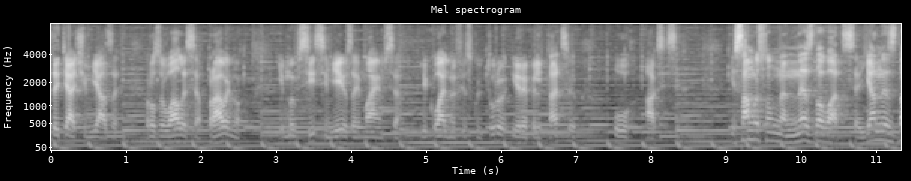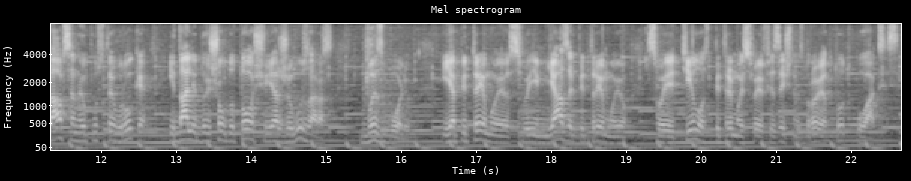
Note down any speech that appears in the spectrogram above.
дитячі м'язи розвивалися правильно. І ми всі сім'єю займаємося лікувальною фізкультурою і реабілітацією у Аксісі. І саме основне не здаватися. Я не здався, не опустив руки і далі дійшов до того, що я живу зараз без болю. І я підтримую свої м'язи, підтримую своє тіло, підтримую своє фізичне здоров'я тут, у Аксісі.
